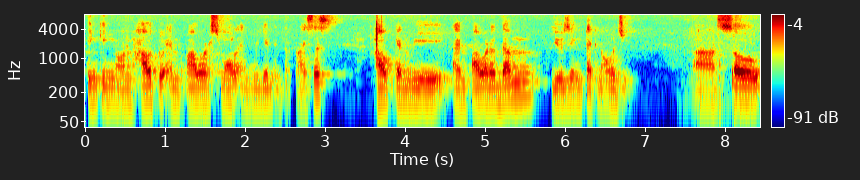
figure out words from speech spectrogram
thinking on how to empower small and medium enterprises. How can we empower them using technology? Uh, so,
